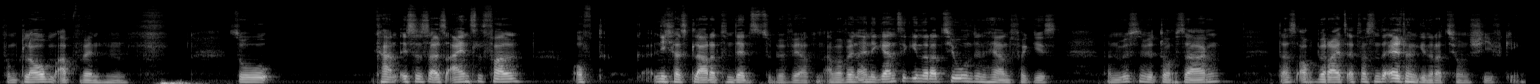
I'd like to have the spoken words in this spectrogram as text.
vom Glauben abwenden, so kann, ist es als Einzelfall oft nicht als klare Tendenz zu bewerten. Aber wenn eine ganze Generation den Herrn vergisst, dann müssen wir doch sagen, dass auch bereits etwas in der Elterngeneration schief ging.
